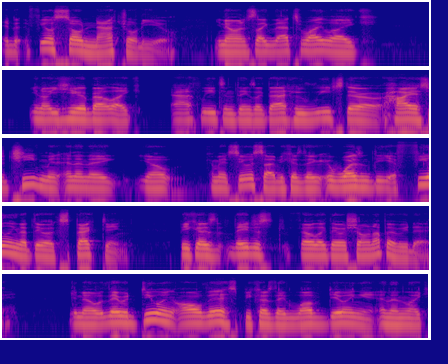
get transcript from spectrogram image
it feels so natural to you. You know, and it's like that's why like, you know, you hear about like athletes and things like that who reach their highest achievement and then they you know commit suicide because they it wasn't the feeling that they were expecting because they just felt like they were showing up every day. You know, they were doing all this because they loved doing it and then like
